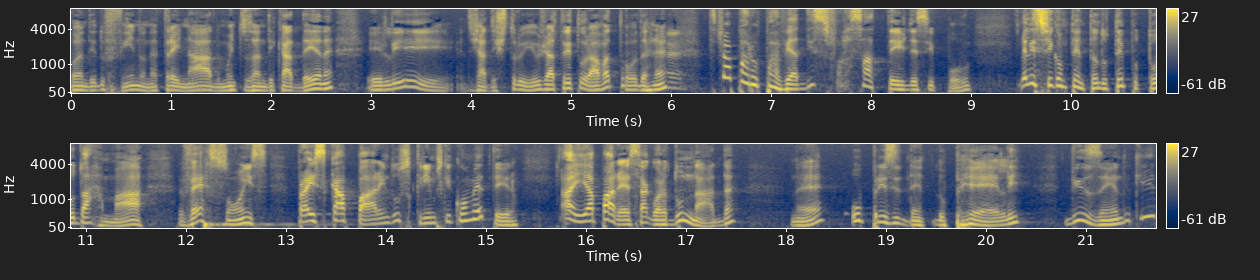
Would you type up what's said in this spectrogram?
bandido fino, né, treinado, muitos anos de cadeia, né? Ele já destruiu, já triturava todas, né? É. Você já parou para ver a disfarçatez desse povo? Eles ficam tentando o tempo todo armar versões para escaparem dos crimes que cometeram. Aí aparece agora do nada, né, o presidente do PL dizendo que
